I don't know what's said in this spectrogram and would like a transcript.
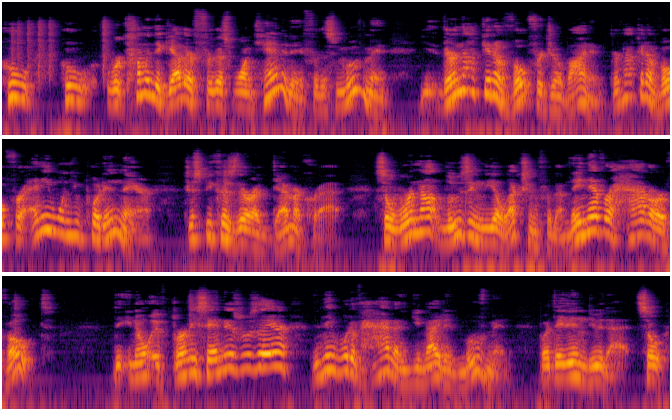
who who were coming together for this one candidate for this movement. They're not going to vote for Joe Biden. They're not going to vote for anyone you put in there just because they're a Democrat. So we're not losing the election for them. They never had our vote. You know, if Bernie Sanders was there, then they would have had a united movement but they didn't do that. So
